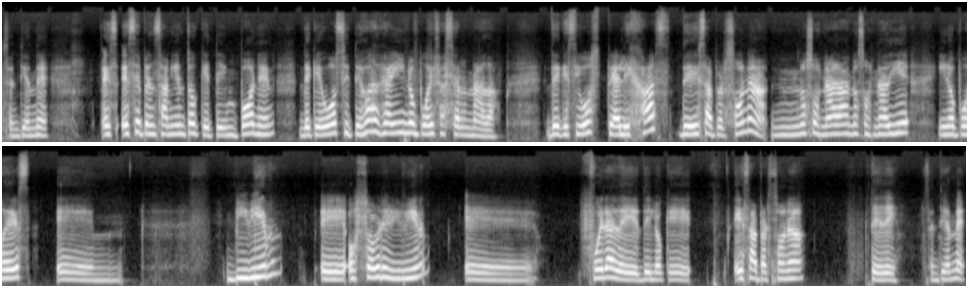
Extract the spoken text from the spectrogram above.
¿se entiende? Es ese pensamiento que te imponen de que vos si te vas de ahí no puedes hacer nada. De que si vos te alejas de esa persona, no sos nada, no sos nadie y no puedes em, vivir eh, o sobrevivir eh, fuera de, de, lo que esa persona te dé. ¿Se entiende?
